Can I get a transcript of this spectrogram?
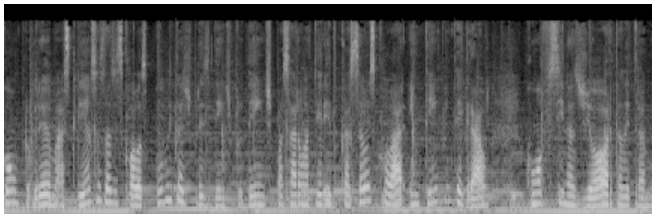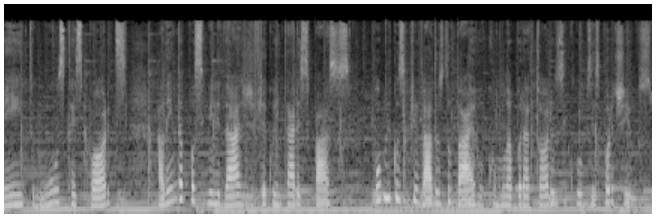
Com o programa, as crianças das escolas públicas de Presidente Prudente passaram a ter educação escolar em tempo integral, com oficinas de horta, letramento, música, esportes, além da possibilidade de frequentar espaços públicos e privados do bairro, como laboratórios e clubes esportivos.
